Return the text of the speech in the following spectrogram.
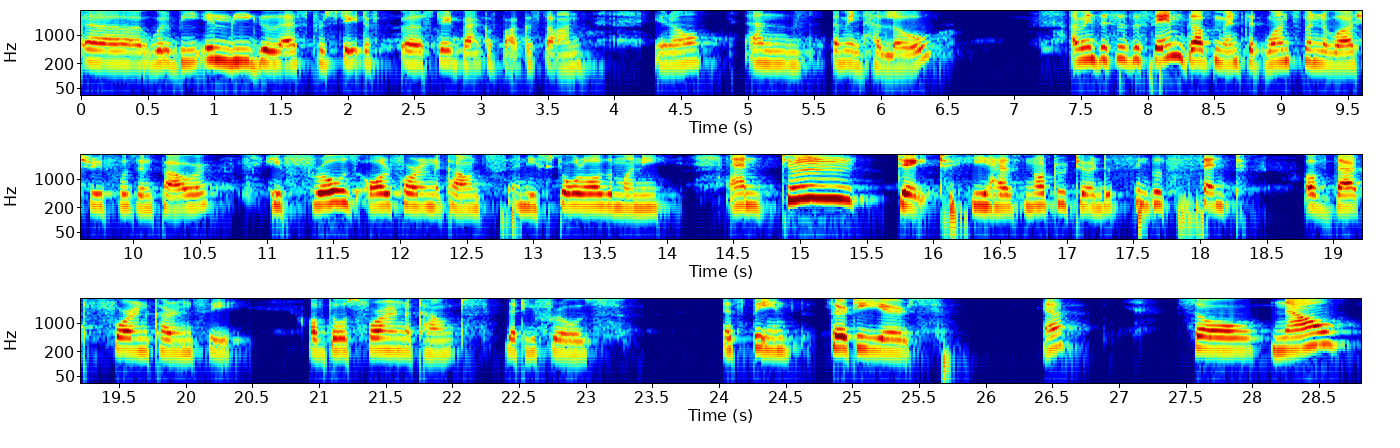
uh, will be illegal as per state of uh, state bank of pakistan you know. And i mean hello? I mean, this is the same government that once, when Nawaz Sharif was in power, he froze all foreign accounts and he stole all the money. And till date, he has not returned a single cent of that foreign currency, of those foreign accounts that he froze. It's been 30 years. Yeah. So now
